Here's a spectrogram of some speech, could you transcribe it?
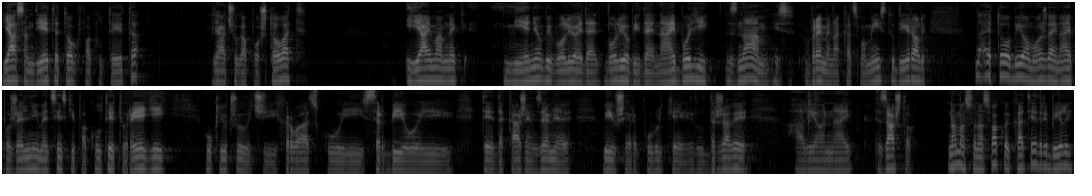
Ja sam dijete tog fakulteta, ja ću ga poštovat i ja imam neke, mijenjao bi, volio, je da je, volio bih da je najbolji. Znam iz vremena kad smo mi studirali da je to bio možda i najpoželjniji medicinski fakultet u regiji, uključujući i Hrvatsku i Srbiju i te, da kažem, zemlje bivše republike ili države, ali onaj, zašto? Nama su na svakoj katedri bili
